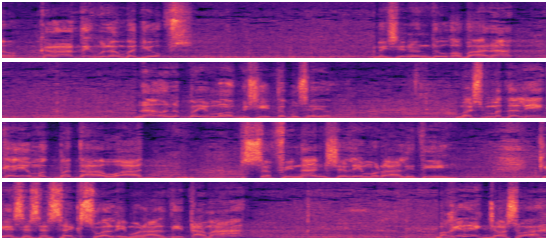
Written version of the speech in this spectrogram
No? Karating mo lang ba, Jupes? May sinundo ka ba, anak? Nauna pa yung mga bisita mo sa'yo. Mas madali kayong magpatawad sa financial immorality kesa sa sexual immorality. Tama? Makinig, Joshua.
